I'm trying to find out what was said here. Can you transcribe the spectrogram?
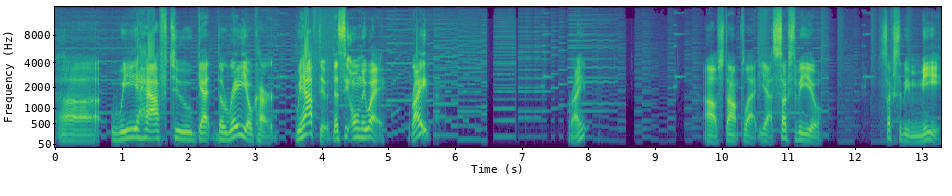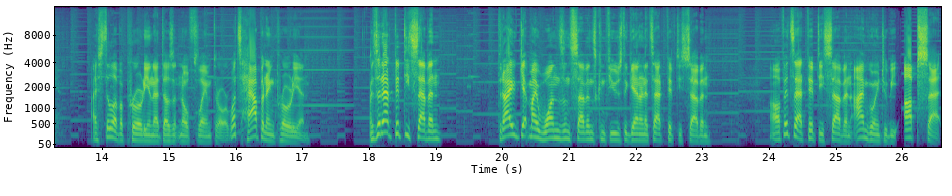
uh, we have to get the radio card. We have to. That's the only way, right? Right? Oh, stomp flat. Yeah, sucks to be you. Sucks to be me. I still have a Protean that doesn't know flamethrower. What's happening, Protean? Is it at 57? Did I get my ones and sevens confused again and it's at 57? Oh, if it's at 57, I'm going to be upset.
